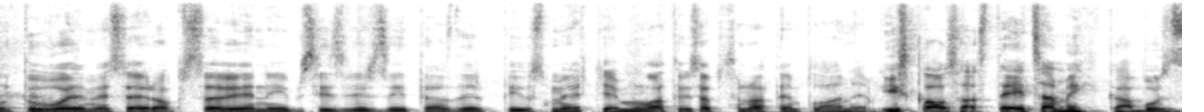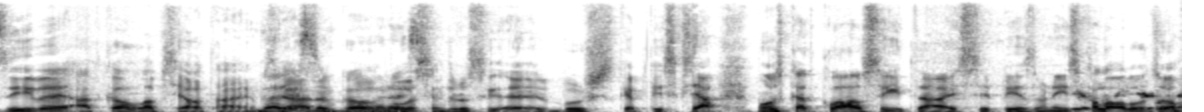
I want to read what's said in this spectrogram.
un tuvojamies Eiropas Savienības izvirzītās direktīvas mērķiem un Latvijas apstiprinātiem plāniem. Izklausās teicami, kā būs dzīvē. Atkal labs jautājums. Darīsim, jā, ko bū- būsim drusku eh, būšu skeptisks. Jā, mums kāds klausītājs ir piezvanījis. Halo, lūdzu!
